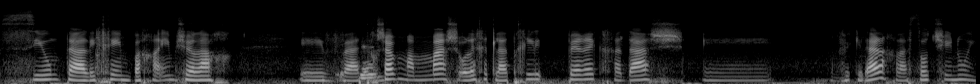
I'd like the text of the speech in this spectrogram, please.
סיום תהליכים בחיים שלך, ואת אוקיי. עכשיו ממש הולכת להתחיל פרק חדש, אה, וכדאי לך לעשות שינוי.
